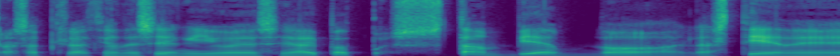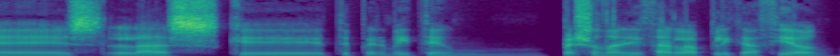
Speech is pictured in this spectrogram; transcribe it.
las aplicaciones en iOS y iPad pues están bien, ¿no? Las tienes, las que te permiten personalizar la aplicación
